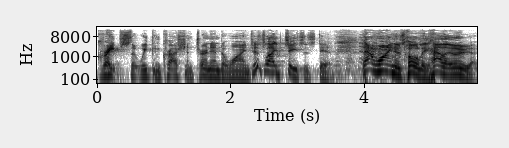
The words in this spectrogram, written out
grapes that we can crush and turn into wine, just like Jesus did. That wine is holy. Hallelujah.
